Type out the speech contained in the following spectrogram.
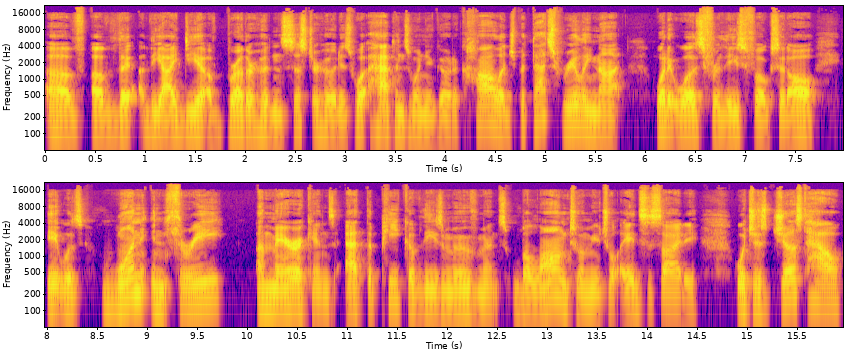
of of the the idea of brotherhood and sisterhood is what happens when you go to college but that's really not what it was for these folks at all. It was one in 3 Americans at the peak of these movements belonged to a mutual aid society which is just how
